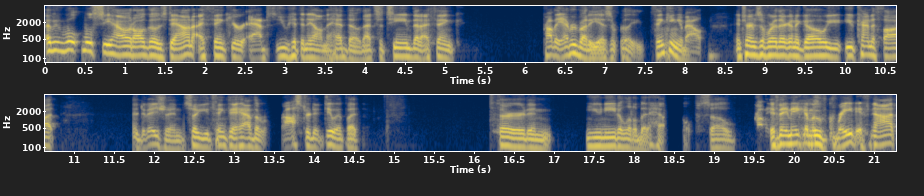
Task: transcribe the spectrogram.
I mean, we'll we'll see how it all goes down. I think you're abs you hit the nail on the head though. That's a team that I think probably everybody isn't really thinking about in terms of where they're going to go. You you kind of thought the division, so you'd think they have the roster to do it, but third, and you need a little bit of help. So probably if they make a move, great. If not,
